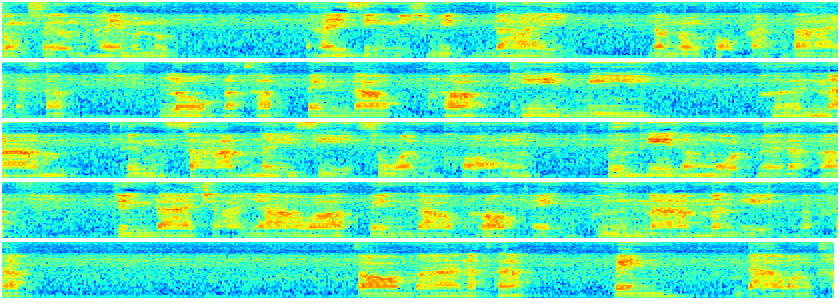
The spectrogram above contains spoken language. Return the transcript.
ส่งเสริมให้มนุษย์ให้สิ่งมีชีวิตได้ดำรงเผ่าพันธุ์ได้นะครับ โลกนะครับเป็นดาวเคราะห์ที่มีพื้นน้ำถึง 3 ใน 4 ส่วนของพื้นที่ทั้งหมดเลยนะครับ จึงได้ฉายาว่าเป็นดาวเคราะห์แห่งพื้นน้ำนั่นเองนะครับ ต่อมานะครับเป็นดาวอังค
